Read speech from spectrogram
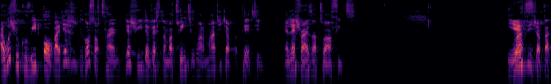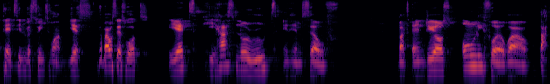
I wish we could read all, but just because of time, just read the verse number 21, Matthew chapter 13, and let's rise up to our feet. Yes. Matthew chapter 13, verse 21. Yes. The Bible says what? Yet he has no root in himself, but endures only for a while. But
